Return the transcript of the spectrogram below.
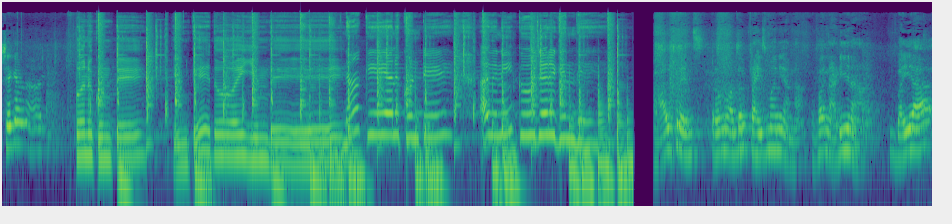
సెకండ్ అనుకుంటే ఇంకేదో అయ్యిందే. నాకే అనుకుంటే అది నీకు జరిగింది. కాదు ఫ్రెండ్స్ రెండు వందలు ప్రైజ్ మనీ అన్న. వారిని అడిగిన భయ్యా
